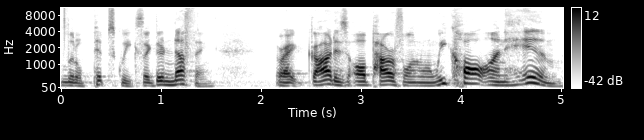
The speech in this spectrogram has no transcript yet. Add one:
little pipsqueaks, like they're nothing. Right? God is all powerful. And when we call on Him,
